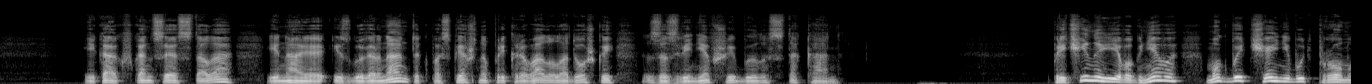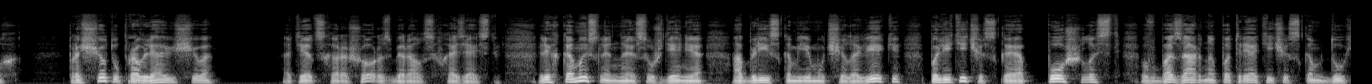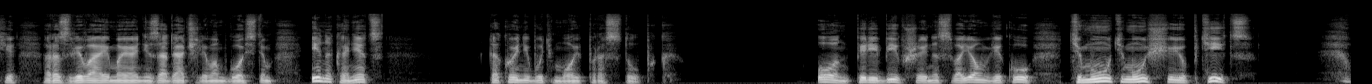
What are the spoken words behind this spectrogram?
и как в конце стола иная из гувернанток поспешно прикрывала ладошкой зазвеневший было стакан. Причиной его гнева мог быть чей-нибудь промах, просчет управляющего. Отец хорошо разбирался в хозяйстве. Легкомысленное суждение о близком ему человеке, политическая пошлость в базарно-патриотическом духе, развиваемая незадачливым гостем, и, наконец, какой-нибудь мой проступок. Он, перебивший на своем веку тьму тьмущую птиц,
